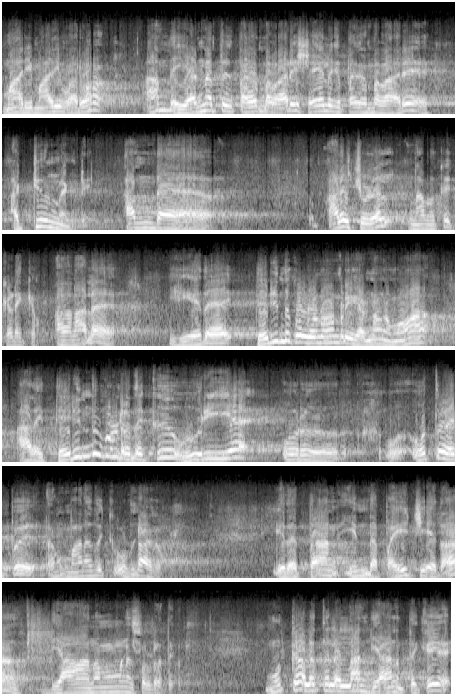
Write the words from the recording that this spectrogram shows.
மாறி மாறி வரும். அந்த எண்ணத்துக்கு தகுந்தவாறு செயலுக்கு தகுந்தவாறு அட்யூன்மெண்ட்டு அந்த அலைச்சூழல் நமக்கு கிடைக்கும். அதனால் எதை தெரிந்து கொள்ளணுன்ற எண்ணமோ அதை தெரிந்து கொள்றதுக்கு உரிய ஒரு ஒ- ஒத்துழைப்பு நம் மனதுக்கு உண்டாகும். இதைத்தான் இந்த பயிற்சியை தான் தியானம்னு சொல்கிறது முற்காலத்திலெல்லாம் தியானத்துக்கு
